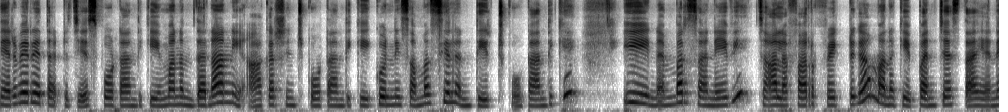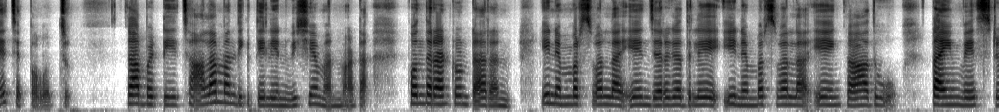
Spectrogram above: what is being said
నెరవేరేటట్టు చేసుకోవటానికి మనం ధనాన్ని ఆకర్షించుకోవటానికి కొన్ని సమస్యలను తీర్చుకోవటానికి ఈ నెంబర్స్ అనేవి చాలా పర్ఫెక్ట్గా మనకి పనిచేస్తాయనే చెప్పవచ్చు. కాబట్టి చాలామందికి తెలియని విషయం అనమాట కొందరు అంటుంటారని ఈ నెంబర్స్ వల్ల ఏం జరగదులే ఈ నెంబర్స్ వల్ల ఏం కాదు టైం వేస్ట్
